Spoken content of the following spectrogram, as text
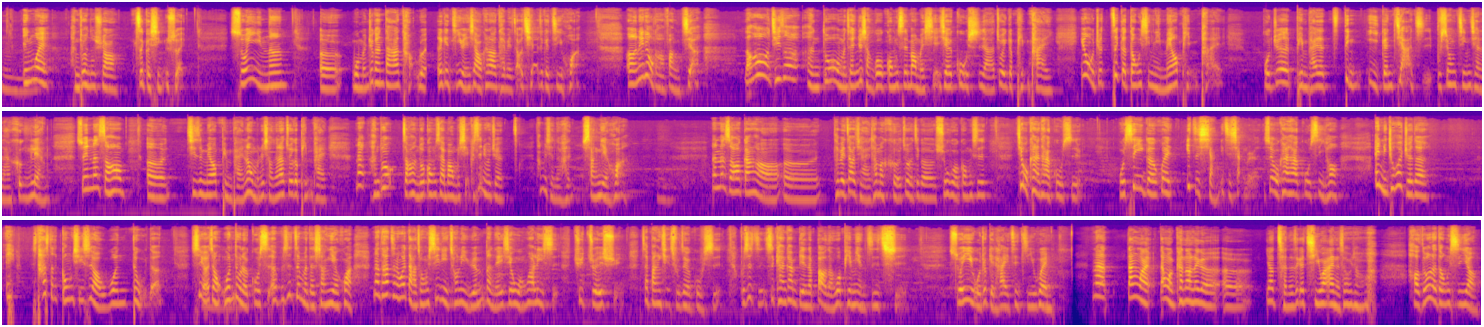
嗯，因为很多人都需要这个薪水，所以呢，呃，我们就跟大家讨论。一个机缘下，我看到台北早起来这个计划，呃，那天我刚好放假。然后其实很多，我们曾经就想过公司帮我们写一些故事啊，做一个品牌。因为我觉得这个东西你没有品牌，我觉得品牌的定义跟价值不是用金钱来衡量。所以那时候呃，其实没有品牌，那我们就想说要做一个品牌。那很多找很多公司来帮我们写，可是你会觉得他们写的很商业化。嗯那那时候刚好呃，特别造起来他们合作的这个蔬活公司。其实我看了他的故事，我是一个会一直想、一直想的人，所以我看了他的故事以后，哎，你就会觉得，哎，他的东西是有温度的，是有一种温度的故事，而不是这么的商业化。那他真的会打从心里，从你原本的一些文化历史去追寻，再帮你写出这个故事，不是只是看看别人的报道或片面支持。所以我就给他一次机会。那当晚，当我看到那个呃。要成的这个七万案的时候，我就哇，好多的东西哦。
